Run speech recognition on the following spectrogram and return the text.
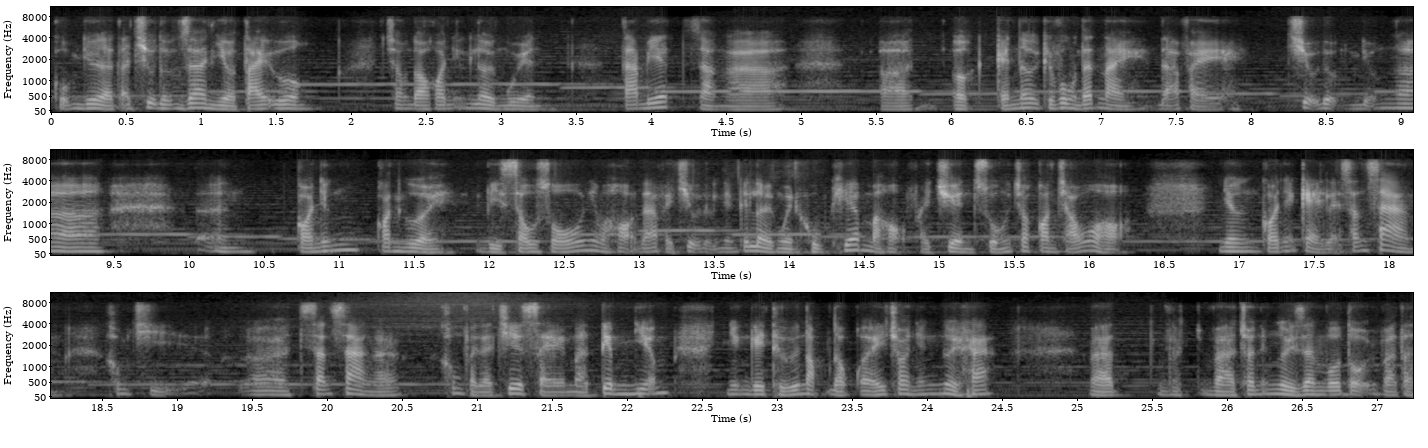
cũng như là đã chịu đựng rất là nhiều tai ương. Trong đó có những lời nguyền. Ta biết rằng à, à, ở cái nơi cái vùng đất này đã phải chịu đựng những uh, có những con người vì xấu số nhưng mà họ đã phải chịu đựng những cái lời nguyền khủng khiếp mà họ phải truyền xuống cho con cháu của họ. Nhưng có những kẻ lại sẵn sàng không chỉ uh, sẵn sàng uh, không phải là chia sẻ mà tiêm nhiễm những cái thứ nọc độc ấy cho những người khác. Và và, và cho những người dân vô tội và ta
